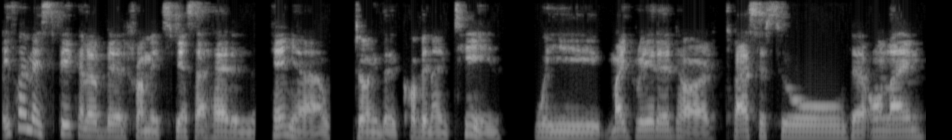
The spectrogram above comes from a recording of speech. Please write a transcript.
If I may speak a little bit from experience I had in Kenya during the COVID 19, we migrated our classes to the online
